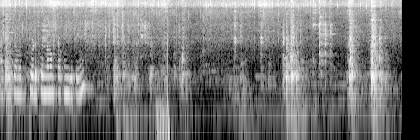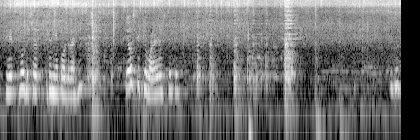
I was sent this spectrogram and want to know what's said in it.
आता याच्यामध्ये थोडंसं नमक टाकून घेते मी. हे थोडंसं धनिया पावडर आहे व्यवस्थित ठेवा व्यवस्थित ठेव। दूध?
